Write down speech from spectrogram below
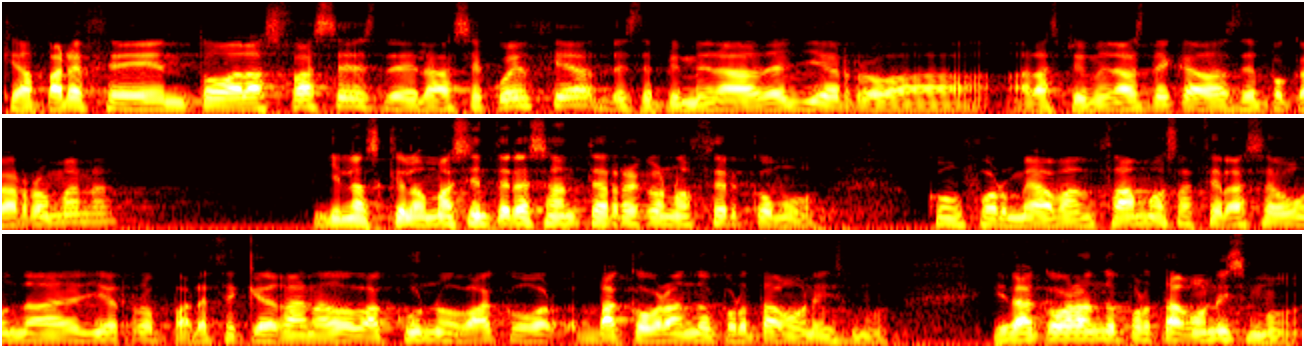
que aparece en todas las fases de la secuencia, desde primera del hierro a las primeras décadas de época romana y en las que lo más interesante es reconocer cómo conforme avanzamos hacia la segunda del hierro parece que el ganado vacuno va, cobrando protagonismo. Y va cobrando protagonismo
